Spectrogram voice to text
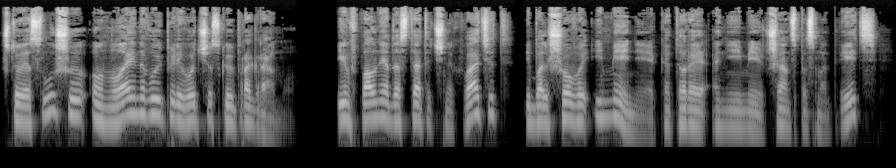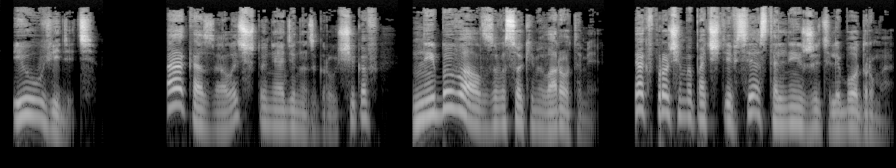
что я слушаю онлайновую переводческую программу. Им вполне достаточно хватит и большого имения, которое они имеют шанс посмотреть и увидеть. А оказалось, что ни один из грузчиков не бывал за высокими воротами, как, впрочем, и почти все остальные жители Бодрума,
